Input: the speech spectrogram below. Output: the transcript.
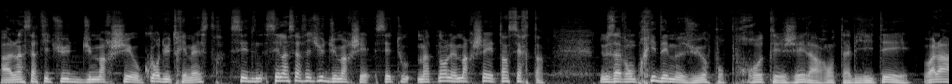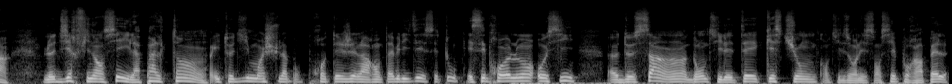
à l'incertitude du marché au cours du trimestre. C'est l'incertitude du marché, c'est tout. Maintenant, le marché est incertain. Nous avons pris des mesures pour protéger la rentabilité. Voilà, le dire financier, il n'a pas le temps. Il te dit, moi je suis là pour protéger la rentabilité, c'est tout. Et c'est probablement aussi euh, de ça hein, dont il était question quand ils ont licencié, pour rappel,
